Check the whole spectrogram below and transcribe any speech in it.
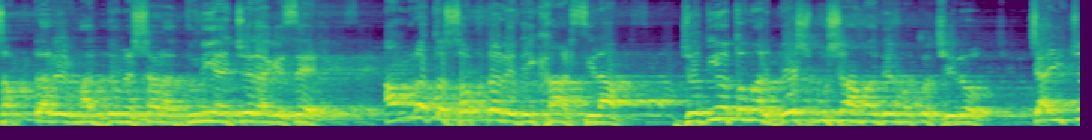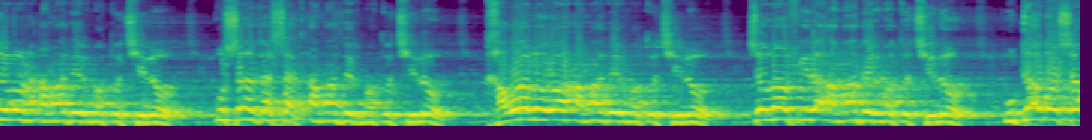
সফটওয়্যারের মাধ্যমে সারা দুনিয়ায় চলে গেছে। আমরা তো সফটওয়্যারে দেখে আসছিলাম। যদিও তোমার বেশভূষা আমাদের মতো ছিল, চালচলন আমাদের মতো ছিল, পোশাক আশাক আমাদের মতো ছিল খাওয়া লওয়া আমাদের মতো ছিল, চলাফেরা আমাদের মতো ছিল উঠা বসা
